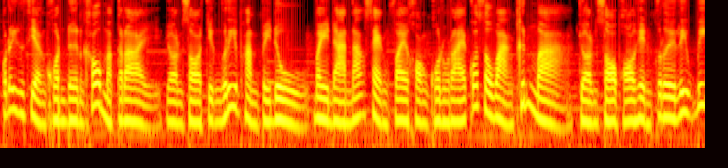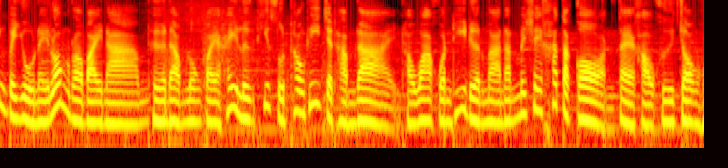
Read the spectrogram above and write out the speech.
ก็ได้ยินเสียงคนเดินเข้ามาใกล้ยอนซอจึงรีบหันไปดู ไม่นานนักแสงไฟของคนร้ายก็สว่างขึ้นมายอนซอพอเห็นก็เลยรีบวิ่งไปอยู่ในร่องระบายน้ำเธอดำลงไปให้ลึกที่สุดเท่าที่จะทำได้ทว่าคนที่เดินมานั้นไม่ใช่ฆาตกร แต่เขาคือจองโฮ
